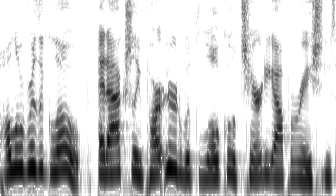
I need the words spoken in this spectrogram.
all over the globe. It actually partnered with local charity operations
